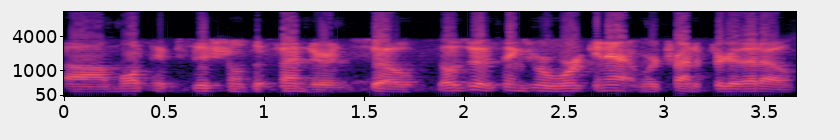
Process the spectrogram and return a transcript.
uh, multi-positional defender. And so those are the things we're working at, and we're trying to figure that out.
